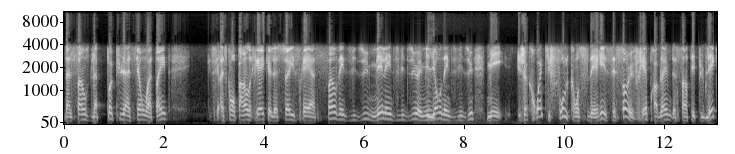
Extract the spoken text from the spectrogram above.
dans le sens de la population atteinte est-ce qu'on parlerait que le seuil serait à 100 individus, 1000 individus, un million d'individus? Mais je crois qu'il faut le considérer. C'est ça un vrai problème de santé publique.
